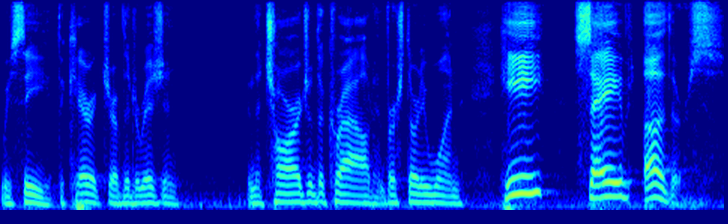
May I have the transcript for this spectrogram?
We see the character of the derision and the charge of the crowd in verse 31. He saved others,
